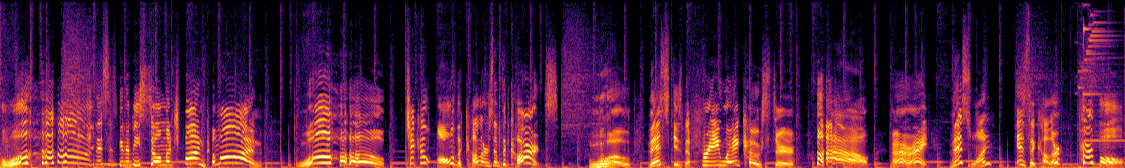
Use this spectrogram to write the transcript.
Whoa! This is gonna be so much fun. Come on! Whoa! Check out all the colors of the carts. Whoa! This is the freeway coaster. Wow! All right, this one is the color purple.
